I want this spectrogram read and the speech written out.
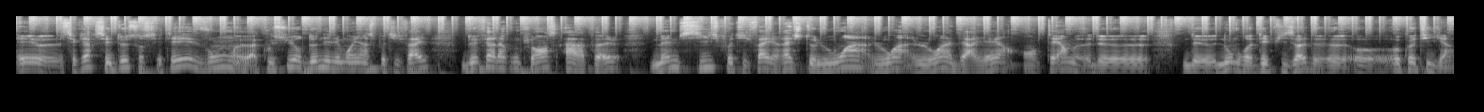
et euh, c'est clair que ces deux sociétés vont euh, à coup sûr donner les moyens à Spotify de faire la concurrence à Apple, même si Spotify reste loin, loin, loin derrière en termes de, nombre d'épisodes euh, au, quotidien.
